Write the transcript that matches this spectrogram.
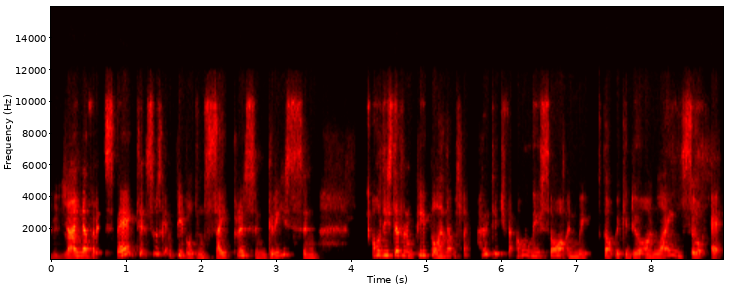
exactly. I never expected. So I was getting people from Cyprus and Greece and all these different people. And I was like, how did you, oh, we saw it and we thought we could do it online. So it,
